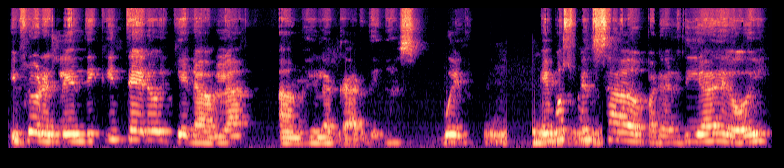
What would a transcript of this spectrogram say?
y Flores Lendi Quintero y quien habla Ángela Cárdenas. Bueno, hemos pensado para el día de hoy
